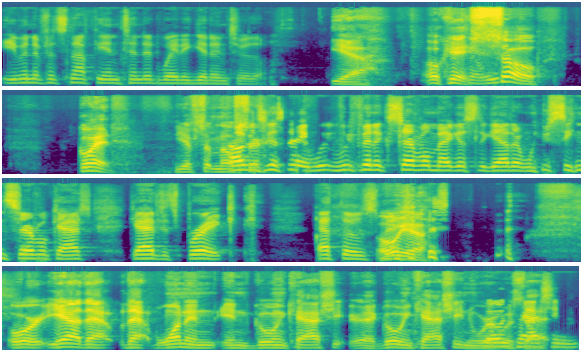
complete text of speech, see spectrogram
even if it's not the intended way to get into them. Yeah. Okay, So we- so go ahead. You have something else? I was there? just gonna say we, we've been at several megas together, and we've seen several cache gadgets break at those. Oh, yeah. Or yeah, that that one in in going cash uh, going caching where it Going was that caching.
